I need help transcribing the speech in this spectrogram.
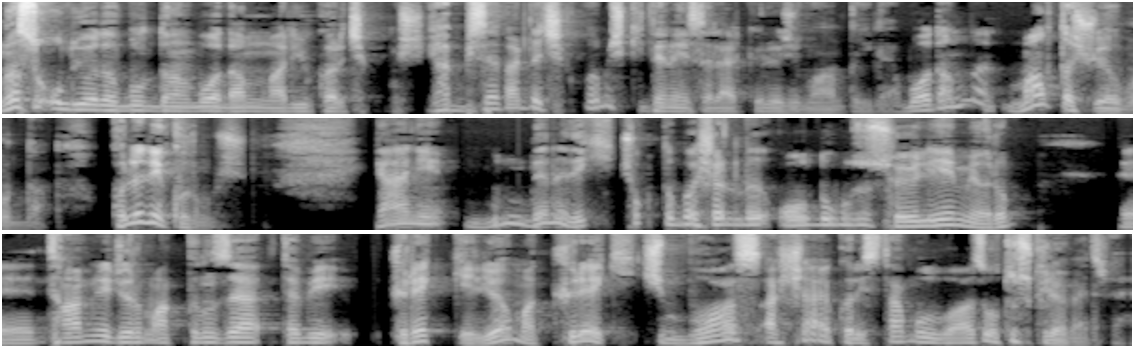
Nasıl oluyor da buradan bu adamlar yukarı çıkmış? Ya bir sefer de çıkmamış ki deneysel arkeoloji mantığıyla. Bu adamlar mal taşıyor buradan. Koloni kurmuş. Yani bunu denedik. Çok da başarılı olduğumuzu söyleyemiyorum. E, tahmin ediyorum aklınıza tabii kürek geliyor ama kürek, şimdi Boğaz aşağı yukarı İstanbul Boğazı 30 kilometre.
